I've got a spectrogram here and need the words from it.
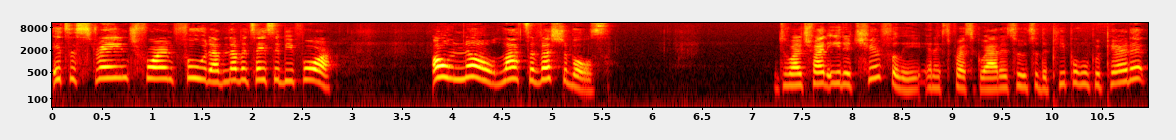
It's a strange foreign food I've never tasted before. Oh no, lots of vegetables. Do I try to eat it cheerfully and express gratitude to the people who prepared it?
